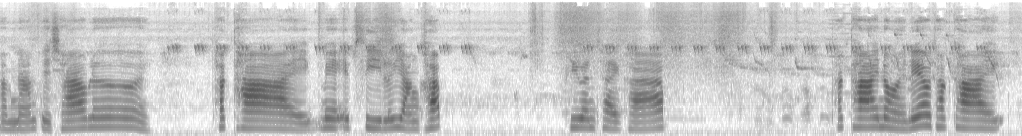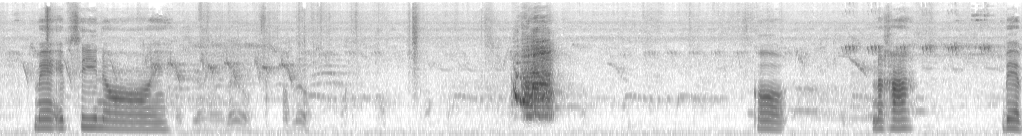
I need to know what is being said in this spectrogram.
อาบน้ำแต่เช้าเลย ทักทายแม่เอฟซีหรือยังครับ พี่วันชัยครับ ทักทายหน่อยเร็วทักทายแม่เอฟซีหน่อยเสียงหน่อยเร็วครับเร็วก็นะคะ แบบ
